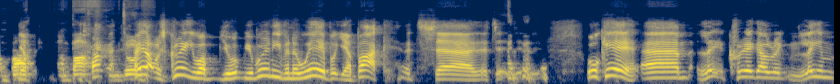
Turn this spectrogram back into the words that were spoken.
I'm back. Yep. I'm back. I'm done. Hey, that was great. You were you, you weren't even away, but you're back. It's uh, it's okay. Um, Craig Elrington, Liam,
